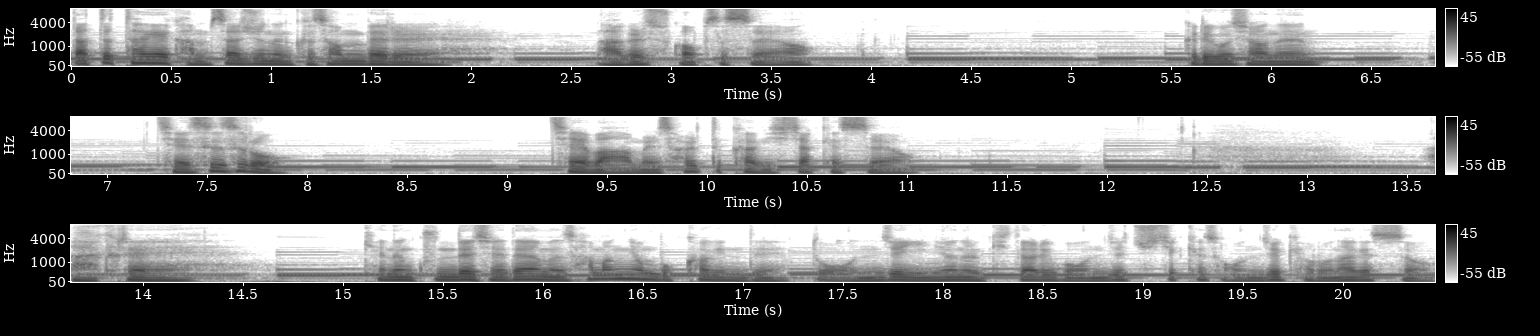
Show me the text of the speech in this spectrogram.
따뜻하게 감싸주는 그 선배를 막을 수가 없었어요. 그리고 저는 제 스스로 제 마음을 설득하기 시작했어요. 아, 그래. 걔는 군대 제대하면 3학년 복학인데 또 언제 2년을 기다리고 언제 취직해서 언제 결혼하겠어.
